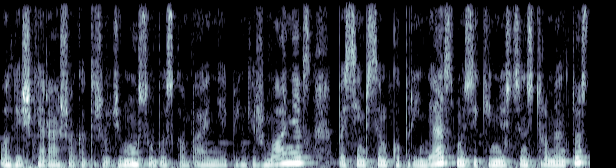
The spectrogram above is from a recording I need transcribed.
o laiškė rašo, kad, žodžiu, mūsų bus kompanija penki žmonės, pasimsim kuprinės, muzikinius instrumentus,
